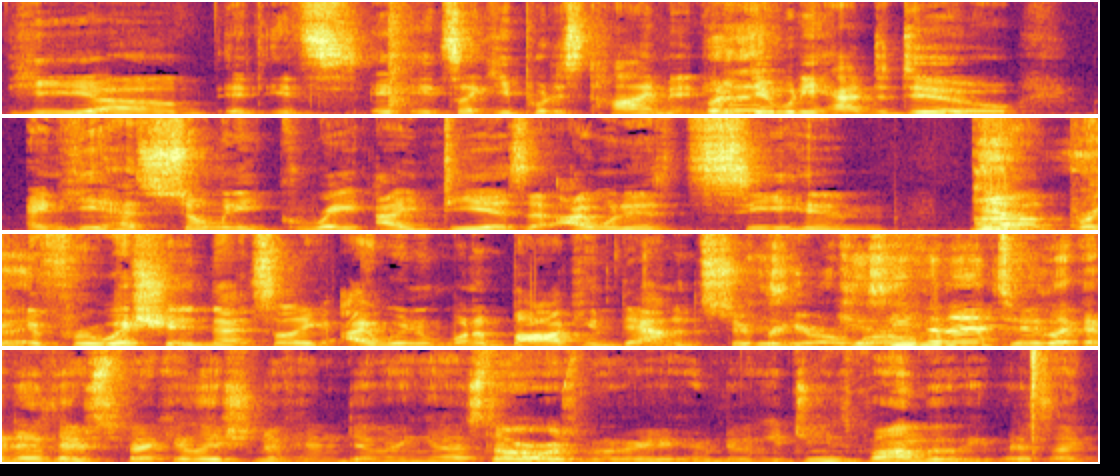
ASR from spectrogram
he um it, it's it, it's like he put his time in. But he it- did what he had to do and he has so many great ideas that i want to see him Yeah. uh, bring to fruition that's like i wouldn't want to bog him down in the superhero Because world. even that too, like I know there's speculation of him doing a Star Wars movie, him doing a James Bond movie, but it's like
